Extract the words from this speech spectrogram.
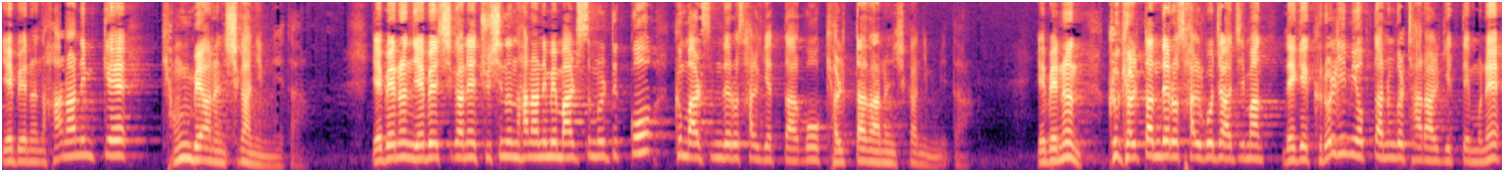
예배는 하나님께 경배하는 시간입니다. 예배는 예배 시간에 주시는 하나님의 말씀을 듣고 그 말씀대로 살겠다고 결단하는 시간입니다. 예배는 그 결단대로 살고자 하지만 내게 그럴 힘이 없다는 걸 잘 알기 때문에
